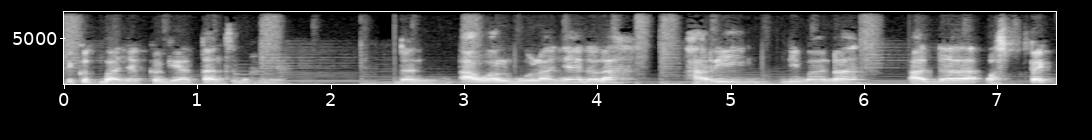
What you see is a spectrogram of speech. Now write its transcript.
ikut banyak kegiatan sebenarnya. Dan awal mulanya adalah hari di mana ada ospek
